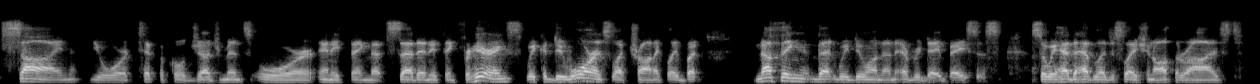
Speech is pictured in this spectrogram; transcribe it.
sign your typical judgments or anything that said anything for hearings. We could do warrants electronically, but nothing that we do on an everyday basis. So we had to have legislation authorized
